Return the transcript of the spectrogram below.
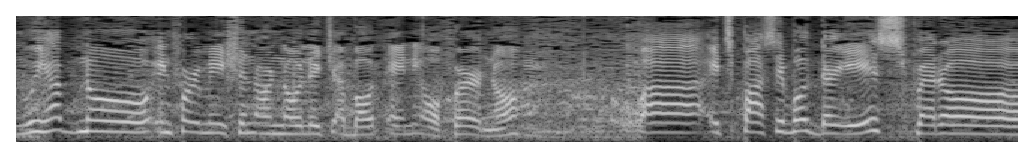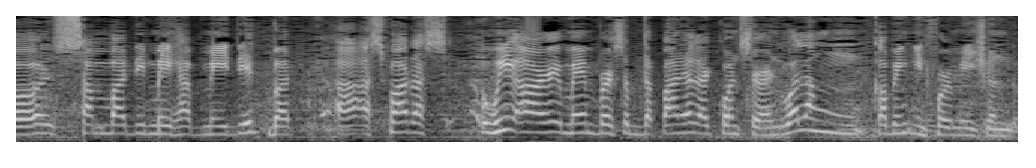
We have no information or knowledge about any offer, no? Uh, it's possible there is, pero somebody may have made it. But uh, as far as we are members of the panel are concerned, walang kaming information.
